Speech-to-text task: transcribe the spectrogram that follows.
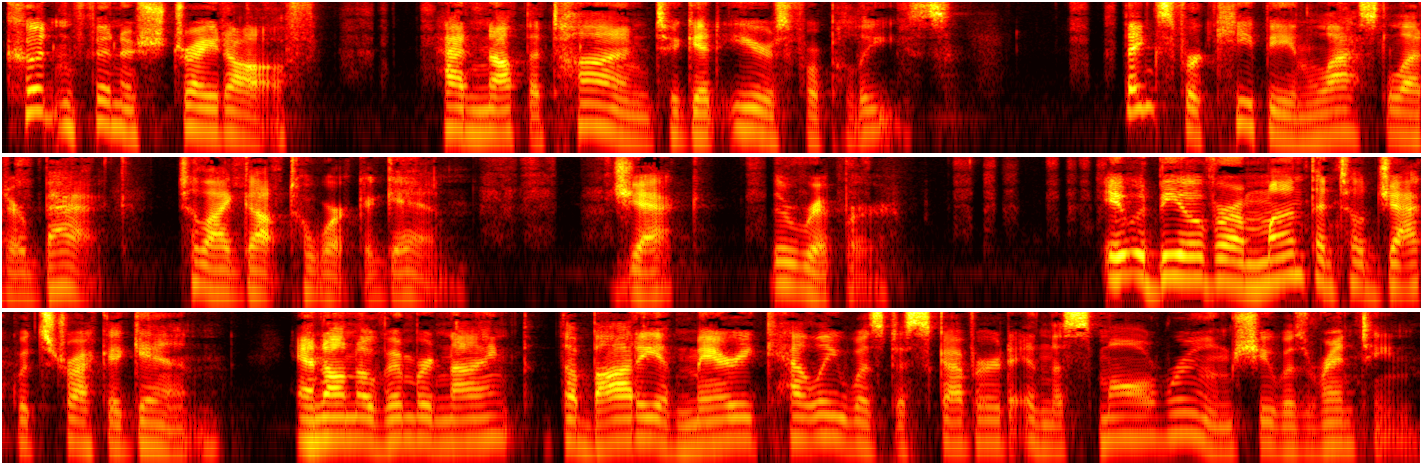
couldn't finish straight off, had not the time to get ears for police. Thanks for keeping last letter back till I got to work again. Jack the Ripper. It would be over a month until Jack would strike again, and on November 9th, the body of Mary Kelly was discovered in the small room she was renting.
